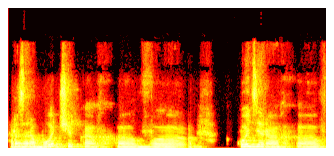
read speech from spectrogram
разработчиках, в кодерах, э, в.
